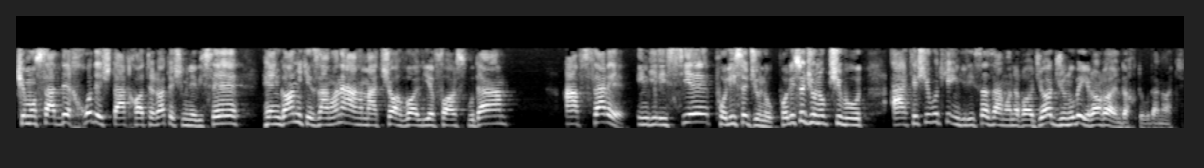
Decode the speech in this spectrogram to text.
که مصدق خودش در خاطراتش می نویسه هنگامی که زمان احمد شاه والی فارس بودم افسر انگلیسی پلیس جنوب. پلیس جنوب چی بود؟ ارتشی بود که انگلیسا زمان قاجار جنوب ایران را انداخته بودن آتی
